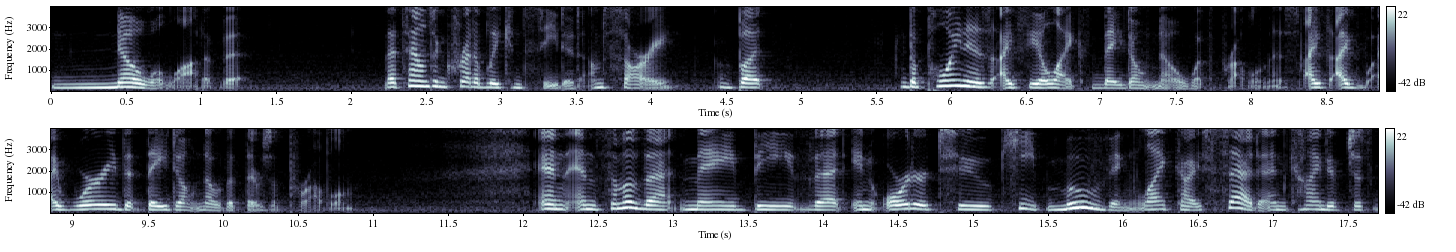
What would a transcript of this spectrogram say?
know a lot of it. That sounds incredibly conceited. I'm sorry but the point is, I feel like they don't know what the problem is. I, I, I worry that they don't know that there's a problem. And, and some of that may be that in order to keep moving, like I said, and kind of just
